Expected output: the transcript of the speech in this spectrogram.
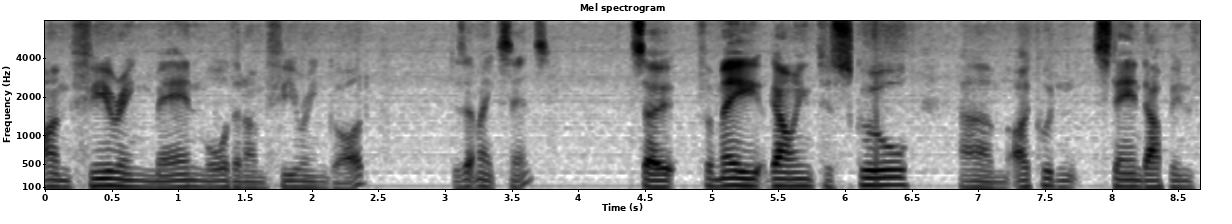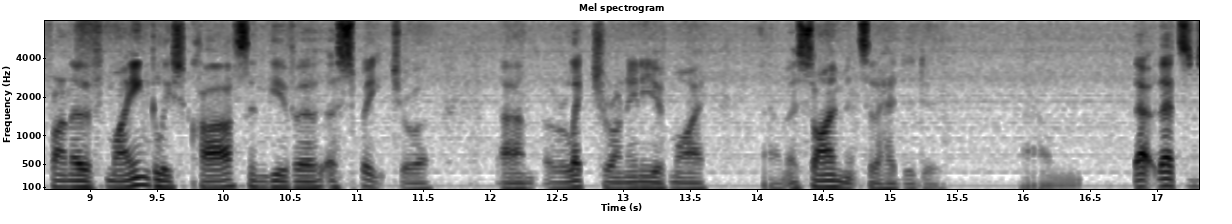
I'm fearing man more than I'm fearing God. Does that make sense? So for me, going to school, um, I couldn't stand up in front of my English class and give a, a speech or a, um, a lecture on any of my um, assignments that I had to do. Um, that, that's,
